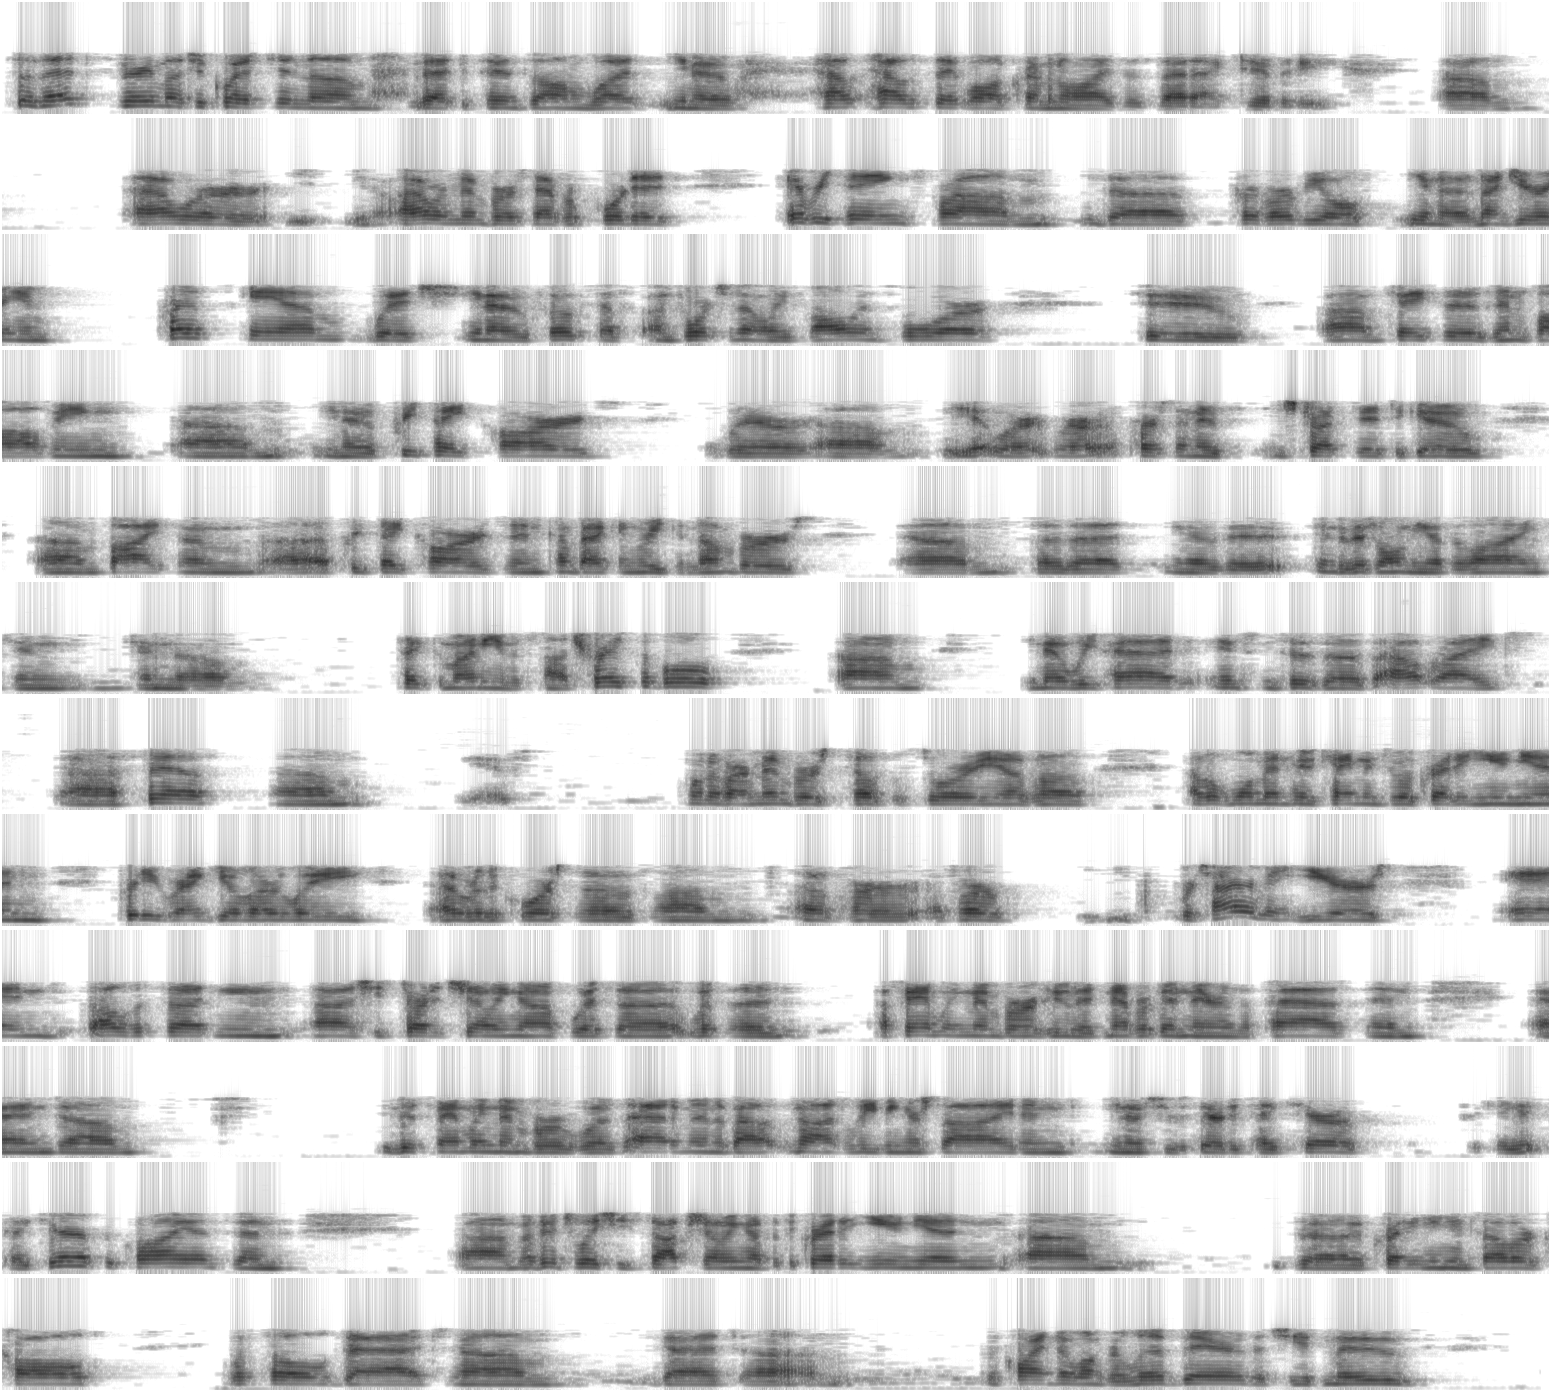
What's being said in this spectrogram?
So that's very much a question um, that depends on what you know how how the state law criminalizes that activity. Um, our you know our members have reported everything from the proverbial you know Nigerian prince scam, which you know folks have unfortunately fallen for, to um, cases involving um, you know prepaid cards where um, where, where a person is instructed to go um, buy some uh, prepaid cards and come back and read the numbers um, so that you know the individual on the other line can can um, take the money and it's not traceable. Um, you know, we've had instances of outright uh, theft. Um, one of our members tells the story of a of a woman who came into a credit union pretty regularly over the course of um, of her of her retirement years, and all of a sudden uh, she started showing up with a with a, a family member who had never been there in the past, and and um, this family member was adamant about not leaving her side, and you know she was there to take care of take care of the clients, and um, eventually she stopped showing up at the credit union. Um, the credit union teller called was told that um, that um, the client no longer lived there, that she had moved,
